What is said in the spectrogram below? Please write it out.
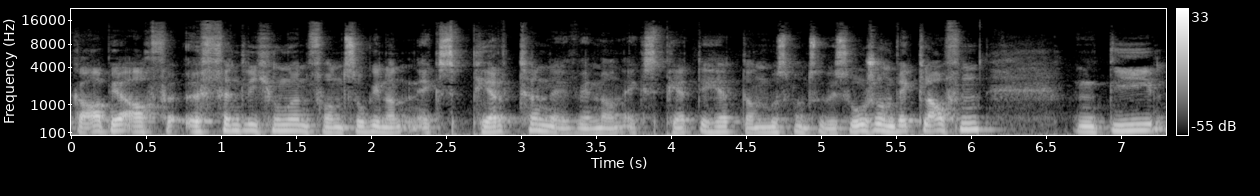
gab ja auch Veröffentlichungen von sogenannten Experten. Wenn man Experte hört, dann muss man sowieso schon weglaufen, die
